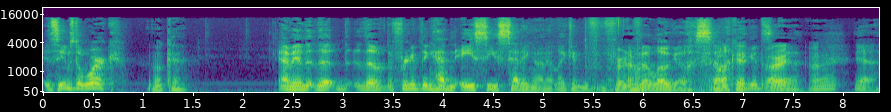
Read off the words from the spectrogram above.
it seems to work. Okay. I mean, the the the, the freaking thing had an AC setting on it, like in, for the logo. So I Oh. Okay. think it's, All right. uh, All right. yeah.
